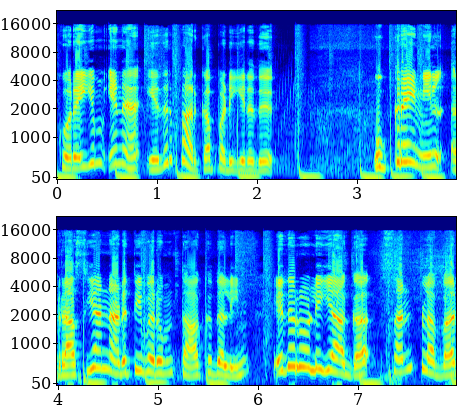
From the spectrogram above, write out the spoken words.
குறையும் என எதிர்பார்க்கப்படுகிறது. உக்ரைனில் ரஷ்யா நடத்தி வரும் தாக்குதலின் எதிரொலியாக சன்ஃப்ளவர்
